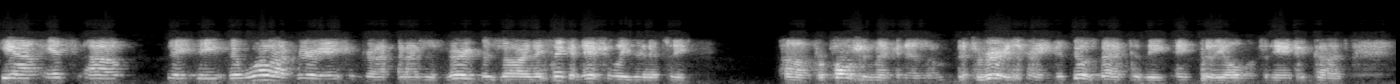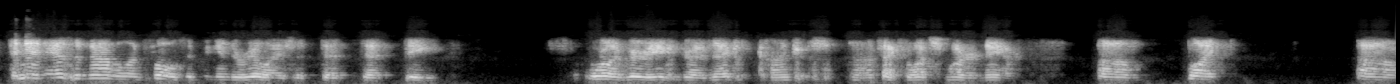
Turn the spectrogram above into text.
Yeah, it's uh, the, the the Warlock variation drive is very bizarre. They think initially that it's a uh, propulsion mechanism. It's very strange. It goes back to the to the old ones, to the ancient gods. And then as the novel unfolds, they begin to realize that that, that the Warlock variation drive is actually conscious. Uh, in fact, a lot smarter than they are. Um, but uh,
